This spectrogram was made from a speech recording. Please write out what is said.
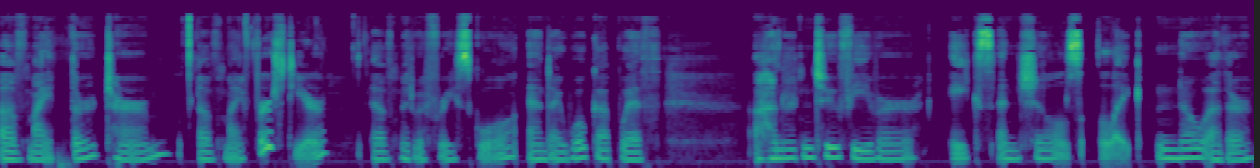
of my third term of my first year of midwifery school, and I woke up with 102 fever, aches, and chills like no other.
